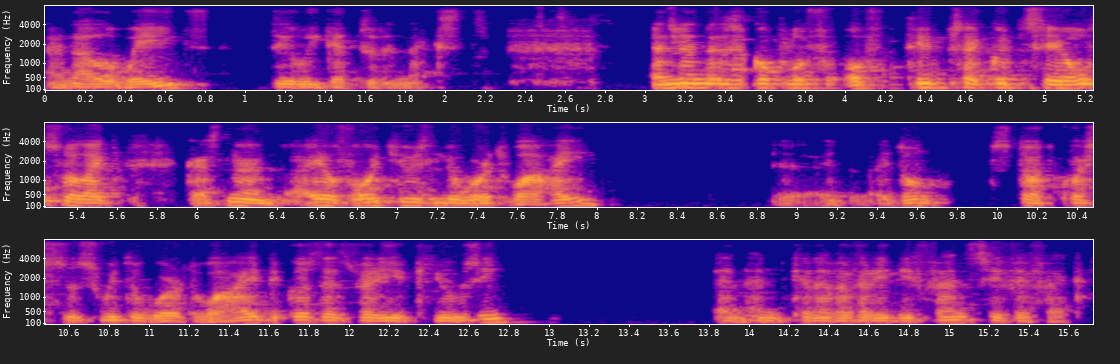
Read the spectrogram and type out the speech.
and I'll wait till we get to the next. And then there's a couple of, of tips I could say also, like, I avoid using the word why. Uh, I don't start questions with the word why because that's very accusing and, and can have a very defensive effect.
